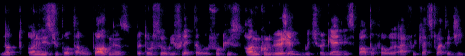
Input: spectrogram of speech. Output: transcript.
not only support our partners but also reflect our focus on conversion, which again is part of our Africa strategy,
